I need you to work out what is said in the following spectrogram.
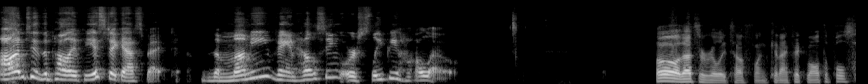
on to the polytheistic aspect: the Mummy, Van Helsing, or Sleepy Hollow. Oh, that's a really tough one. Can I pick multiples?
